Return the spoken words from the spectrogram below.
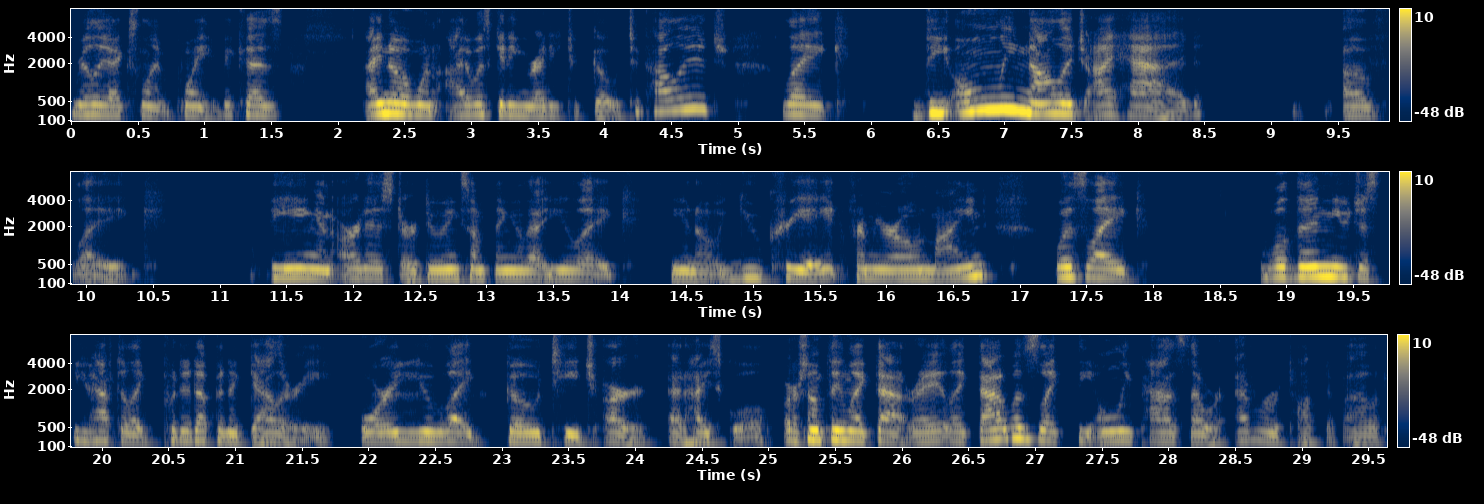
really excellent point because I know when I was getting ready to go to college, like the only knowledge I had of like being an artist or doing something that you like, you know, you create from your own mind was like, well, then you just, you have to like put it up in a gallery or you like go teach art at high school or something like that right? Like that was like the only paths that were ever talked about.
